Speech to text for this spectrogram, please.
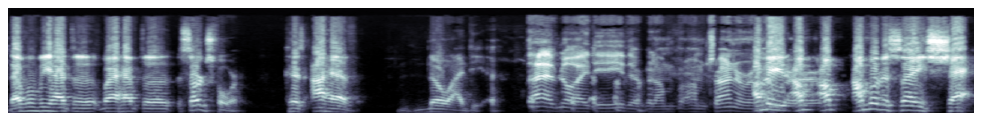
That one we have to I have to search for because I have no idea. I have no idea either, but I'm I'm trying to remember. I mean, I'm I'm I'm gonna say Shaq.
